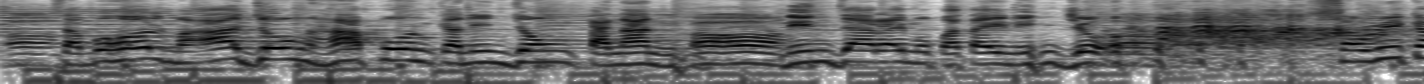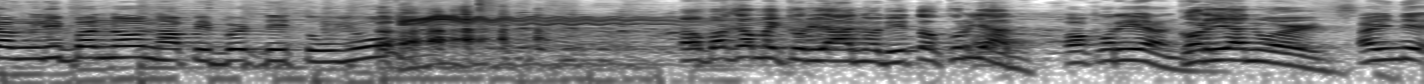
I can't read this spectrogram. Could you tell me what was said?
Ah. Sa Bohol, maadjong hapon kaninjong tanan. Oo. Ninja ray mo patay ninjo. Sa wikang Lebanon, happy birthday to you. oh, baka may Koreano dito. Korean. O, Korean. Korean words. Ay, hindi.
